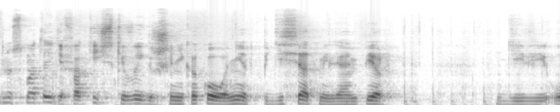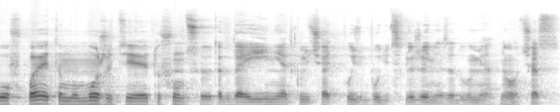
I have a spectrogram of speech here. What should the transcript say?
Ну смотрите, фактически выигрыша никакого нет, 50 миллиампер DV off, поэтому можете эту функцию тогда и не отключать, пусть будет слежение за двумя. Ну вот сейчас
